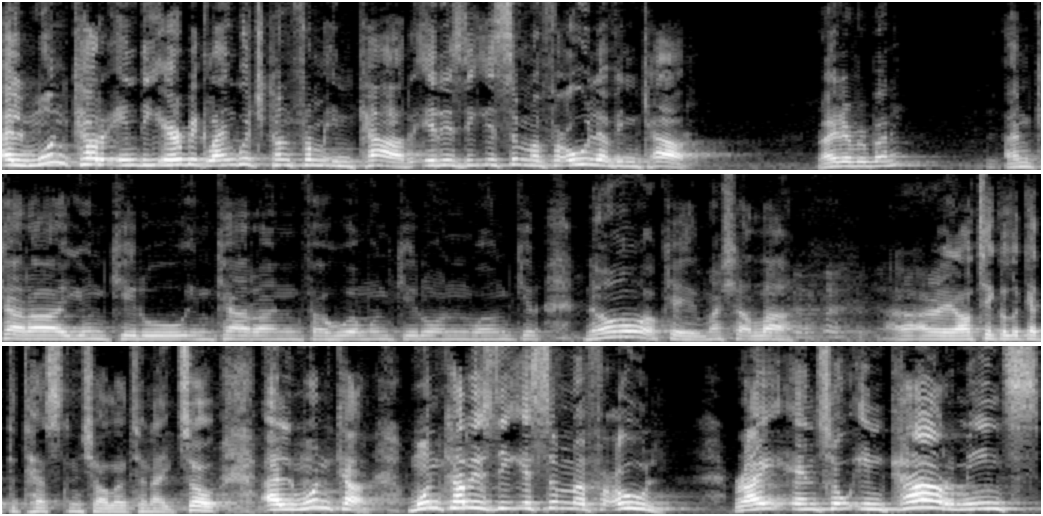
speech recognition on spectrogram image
Al munkar in the Arabic language comes from inkar. It is the ism maf'ul of inkar. Right, everybody? Ankara yunkiru inkaran fahuwa munkirun wa. No? Okay, mashallah. All right, I'll take a look at the test inshallah tonight. So, al munkar. Munkar is the ism maf'ul, right? And so, inkar means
